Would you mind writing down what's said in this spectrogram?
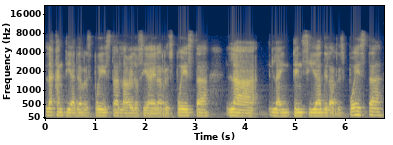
la cantidad de respuestas, la velocidad de la respuesta, la, intensidad de la respuesta,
